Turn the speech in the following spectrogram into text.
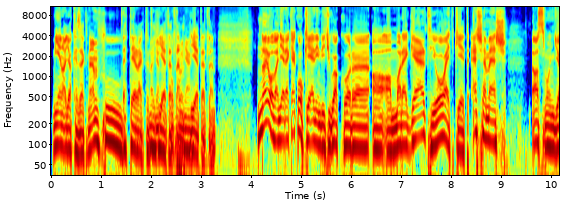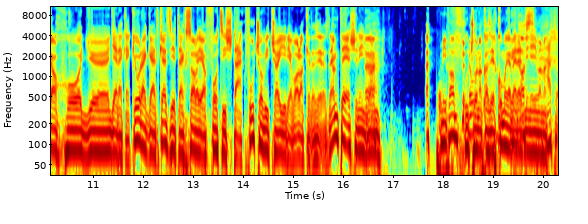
Milyen agyak ezek, nem? Fú, De tényleg, tehát hihetetlen, koponyák. hihetetlen. Na jól van, gyerekek, oké, elindítjuk akkor a, a ma reggelt. Jó, egy-két SMS. Azt mondja, hogy gyerekek, jó reggelt, kezdjétek, Szalaja, focisták, Fucsovicsa írja valakit, azért ez nem teljesen így van. Mi van? Fucsónak azért komolyabb Én azt- eredményei vannak. hát,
